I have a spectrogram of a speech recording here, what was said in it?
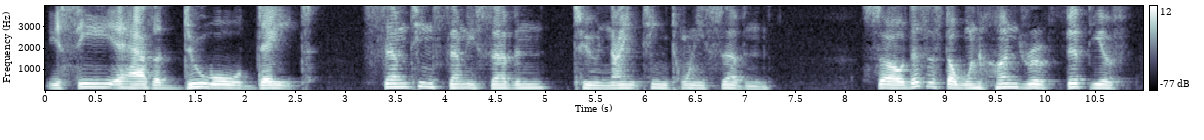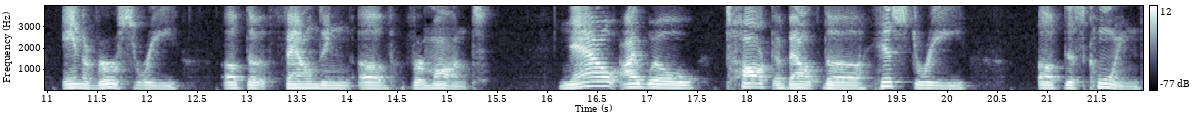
you see it has a dual date 1777 to 1927. So this is the 150th anniversary of the founding of Vermont. Now I will talk about the history of this coin.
